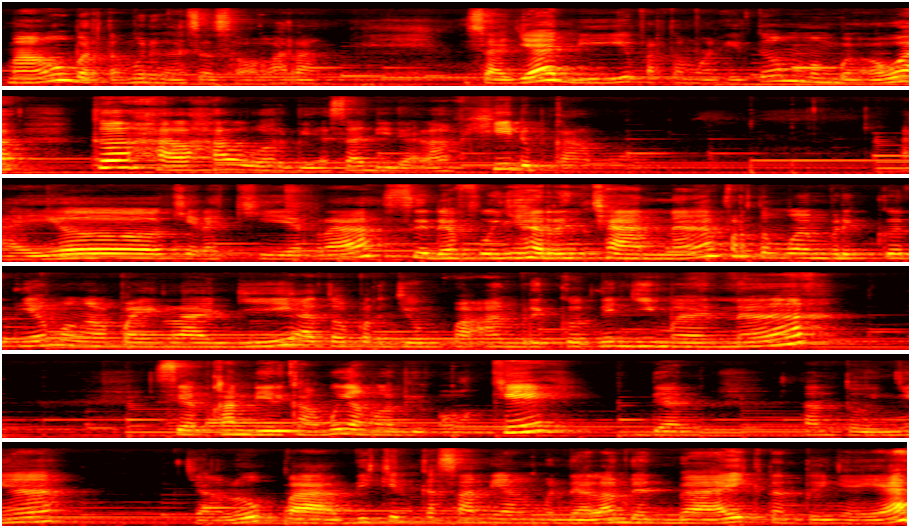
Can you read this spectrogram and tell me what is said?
mau bertemu dengan seseorang. Bisa jadi pertemuan itu membawa ke hal-hal luar biasa di dalam hidup kamu. Ayo, kira-kira sudah punya rencana pertemuan berikutnya mau ngapain lagi atau perjumpaan berikutnya gimana? Siapkan diri kamu yang lebih oke okay, dan tentunya Jangan lupa bikin kesan yang mendalam dan baik tentunya ya.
